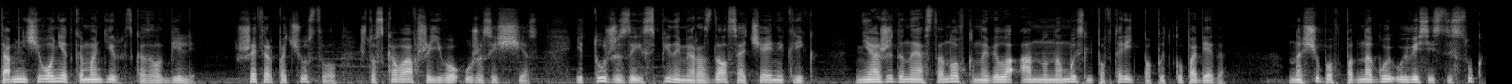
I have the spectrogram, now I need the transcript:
«Там ничего нет, командир», — сказал Билли. Шефер почувствовал, что сковавший его ужас исчез, и тут же за их спинами раздался отчаянный крик. Неожиданная остановка навела Анну на мысль повторить попытку побега. Нащупав под ногой увесистый сук,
